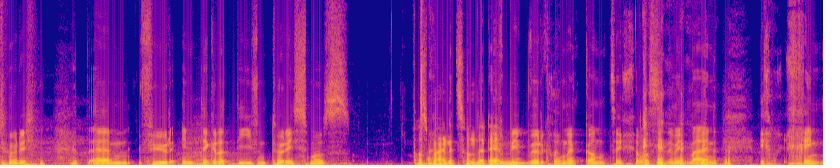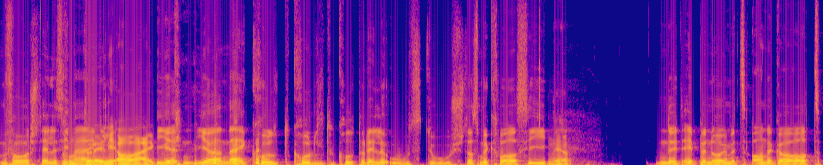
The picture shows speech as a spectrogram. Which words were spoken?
Touri- ähm, für integrativen Tourismus. Was meinen Sie unter Ich dem? bin wirklich nicht ganz sicher, was sie damit meinen. Ich könnte mir vorstellen, sie meinen... Kulturelle Aneignung. Ja, ja, nein, kult, kult, kultureller Austausch. Dass man quasi Ja. Nicht eben noch jemand angeht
